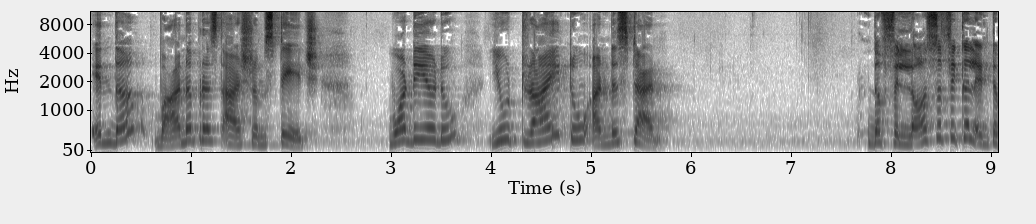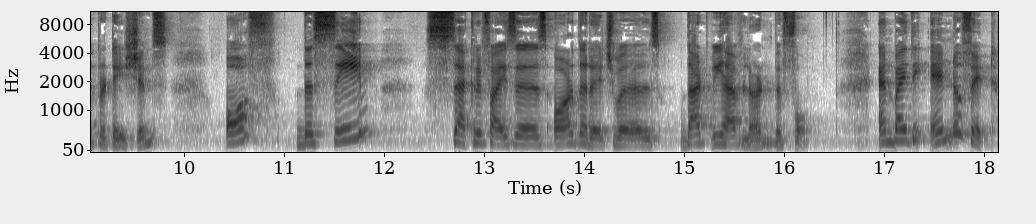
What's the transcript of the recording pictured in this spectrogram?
in the Vanaprasth ashram stage, what do you do? You try to understand the philosophical interpretations of the same sacrifices or the rituals that we have learned before. And by the end of it,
